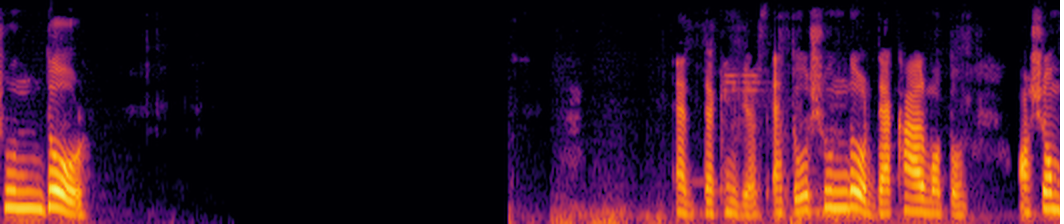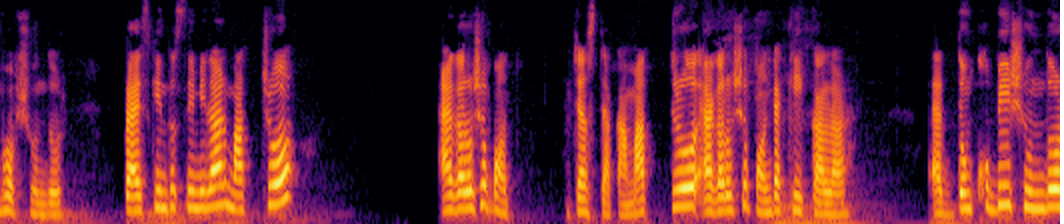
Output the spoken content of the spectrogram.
সুন্দর। দেখেন ভিউয়ার্স এত সুন্দর দেখার মতন, অসম্ভব সুন্দর। প্রাইস কিন্তু সিমিলার মাত্র এগারোশো পঞ্চাশ টাকা, মাত্র এগারোশো পঞ্চাশ কি কালার একদম খুবই সুন্দর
